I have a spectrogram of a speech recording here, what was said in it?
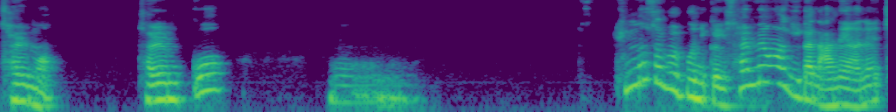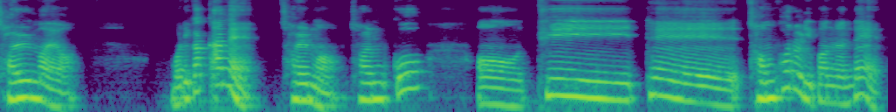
젊어. 젊고 음 뒷모습을 보니까 이 설명하기가 난해하네. 젊어요. 머리가 까매. 젊어. 젊고 어 뒤태 점퍼를 입었는데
